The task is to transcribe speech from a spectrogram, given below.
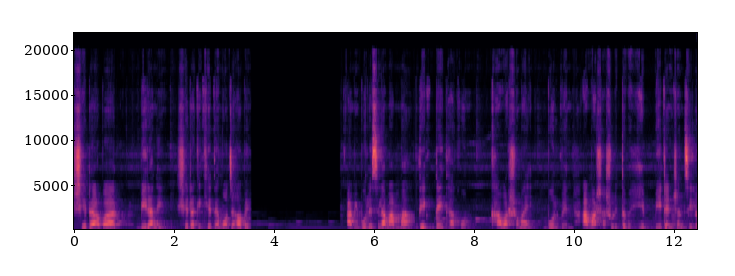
সেটা আবার বিরিয়ানি? সেটা কি খেতে মজা হবে? আমি বলেছিলাম, আম্মা, দেখতেই থাকুন, খাওয়ার সময় বলবেন। আমার শাশুড়ির তো হেভি টেনশন ছিল।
